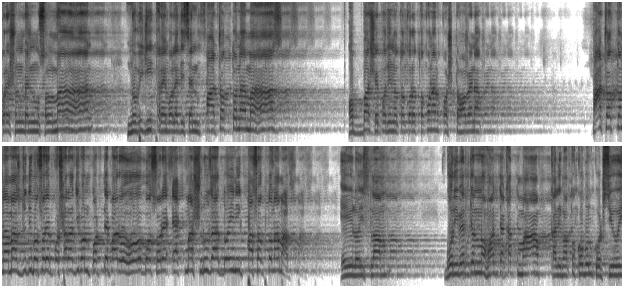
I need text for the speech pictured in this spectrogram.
করে শুনবেন মুসলমান। নবীজি তারে বলে দিছেন, পাঁচ অক্ত নামাজ অভ্যাসে পরিণত করো, তখন আর কষ্ট হবে না। পাঁচ অক্ত নামাজ যদি বছরে সারা জীবন পড়তে পারো, বছরে এক মাস রোজা, দৈনিক পাঁচ অক্ত নামাজ। এই হলো ইসলাম। গরিবের জন্য হজ, জাকাত মাফ, কালিমা তো কবুল করছি ওই।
